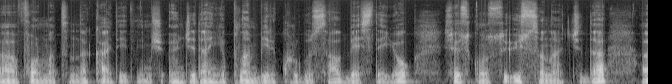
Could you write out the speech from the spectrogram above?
e, formatında kaydedilmiş. Önceden yapılan bir kurgusal beste yok. Söz konusu üç sanatçı da e,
